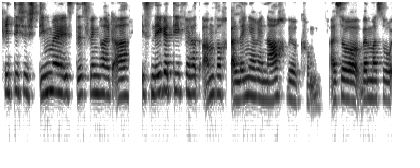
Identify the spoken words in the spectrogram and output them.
kritische Stimme ist deswegen halt auch, das Negative hat einfach eine längere Nachwirkung. Also wenn man so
